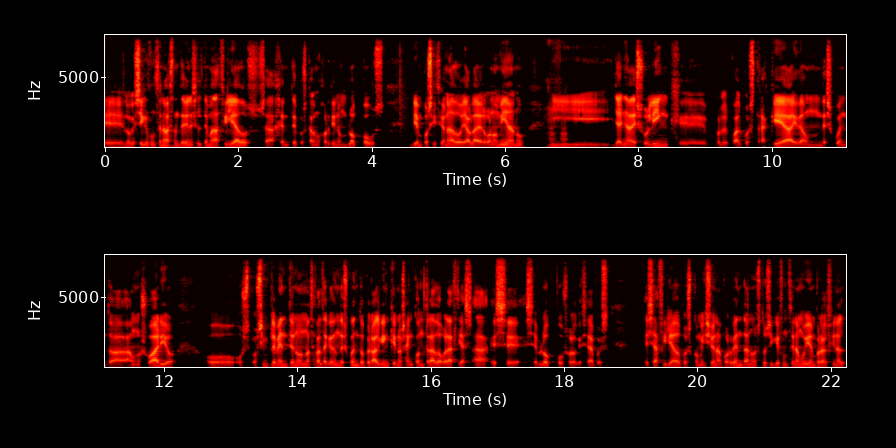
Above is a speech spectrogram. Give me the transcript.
Eh, lo que sí que funciona bastante bien es el tema de afiliados, o sea, gente pues, que a lo mejor tiene un blog post bien posicionado y habla de ergonomía, ¿no? Uh -huh. y, y, añade su link eh, por el cual pues traquea y da un descuento a, a un usuario. O, o, o, simplemente no, no hace falta que dé un descuento, pero alguien que nos ha encontrado gracias a ese, ese blog post o lo que sea, pues ese afiliado pues comisiona por venta, ¿no? Esto sí que funciona muy bien porque al final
